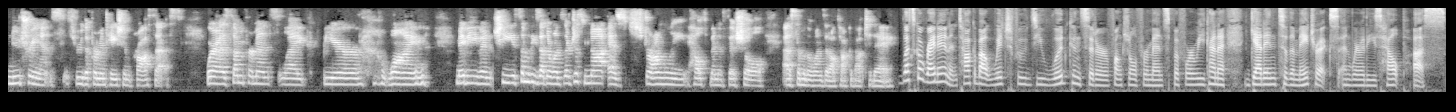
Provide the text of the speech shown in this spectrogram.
nutrients through the fermentation process. Whereas some ferments like beer, wine, maybe even cheese, some of these other ones, they're just not as strongly health beneficial as some of the ones that I'll talk about today. Let's go right in and talk about which foods you would consider functional ferments before we kind of get into the matrix and where these help us.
